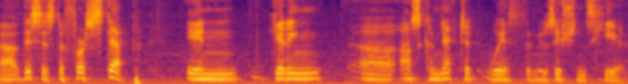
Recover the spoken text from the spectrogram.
uh, this is the first step in getting uh, us connected with the musicians here.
